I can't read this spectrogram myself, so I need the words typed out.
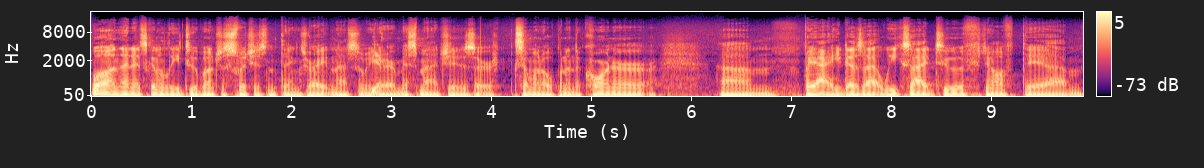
Well, and then it's going to lead to a bunch of switches and things, right? And that's when we Yeah. get our mismatches or someone open in the corner. Um, but yeah, he does that weak side too. If you know if the um,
